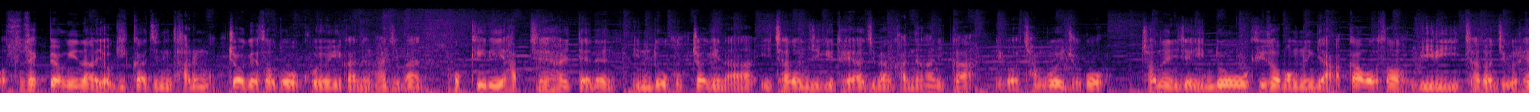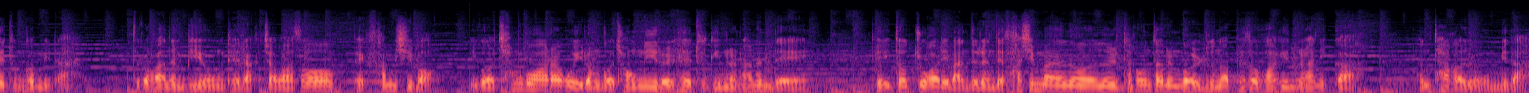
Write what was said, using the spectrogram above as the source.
뭐 수색병이나 여기까지는 다른 국적에서도 고용이 가능하지만 코끼리 합체할 때는 인도 국적이나 2차 전직이 돼야지만 가능하니까 이거 참고해주고 저는 이제 인도 귀서 먹는 게 아까워서 미리 2차 전직을 해둔 겁니다. 들어가는 비용 대략 잡아서 130억 이거 참고하라고 이런 거 정리를 해두기는 하는데 데이터 쪼가리 만드는데 40만 원을 태운다는 걸 눈앞에서 확인을 하니까 현타가 좀 옵니다.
